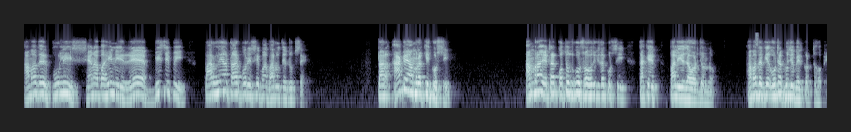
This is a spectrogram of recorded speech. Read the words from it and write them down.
আমাদের পুলিশ, সেনাবাহিনী র্যাব বিজেপি পার হইয়া তারপরে সে ভারতে ঢুকছে। তার আগে আমরা কি করছি? আমরা এটা কতটুকু সহযোগিতা করছি তাকে পালিয়ে যাওয়ার জন্য। আমাদেরকে ওটা খুঁজে বের করতে হবে।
